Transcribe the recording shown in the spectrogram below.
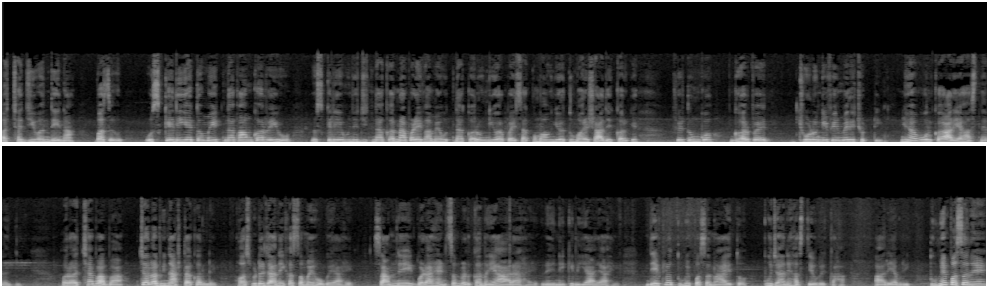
अच्छा जीवन देना। बस उसके लिए तो मैं इतना काम कर रही हूँ। उसके लिए मुझे जितना करना पड़ेगा, मैं उतना करूँगी और पैसा कमाऊँगी और तुम्हारी शादी करके फिर तुमको घर पे छोड़ूँगी, फिर मेरी छुट्टी। यह बोलकर आर्या हंसने लगी। और अच्छा बाबा, चल अभी नाश्ता कर ले। हॉस्पिटल जाने का समय हो गया है। सामने एक बड़ा हैंडसम लड़का नया आ रहा है, रहने के लिए आया है। देख लो, तुम्हें पसंद आए तो पूजा ने हँसते हुए कहा आर्या बोली तुम्हें पसंद है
